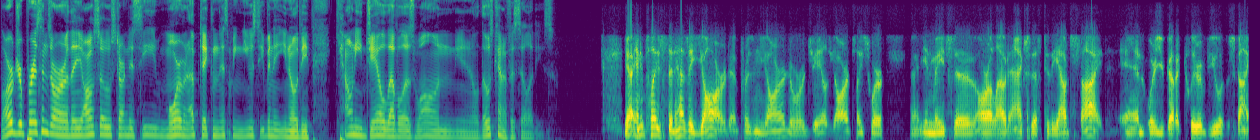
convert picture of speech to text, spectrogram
larger prisons, or are they also starting to see more of an uptick in this being used even at you know the county jail level as well, and you know those kind of facilities? Yeah, any place that has a yard, a prison yard or a jail yard, place where uh, inmates uh, are allowed access to the outside and where you've got a clear view of the sky.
